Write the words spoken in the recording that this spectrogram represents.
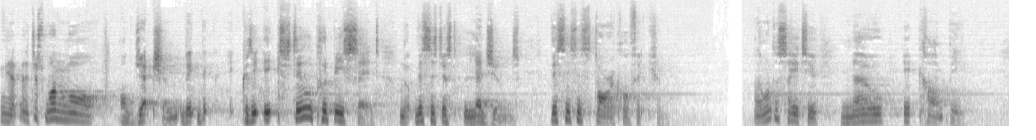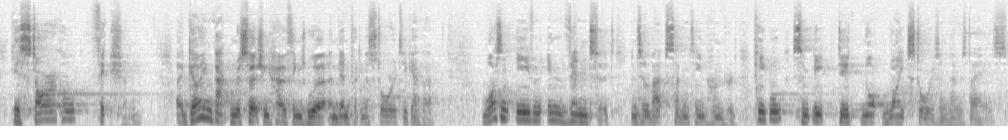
yeah, there's just one more objection because it, it still could be said look, this is just legend, this is historical fiction. And I want to say to you, no, it can't be. Historical fiction, uh, going back and researching how things were and then putting a story together, wasn't even invented until about 1700. People simply did not write stories in those days.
